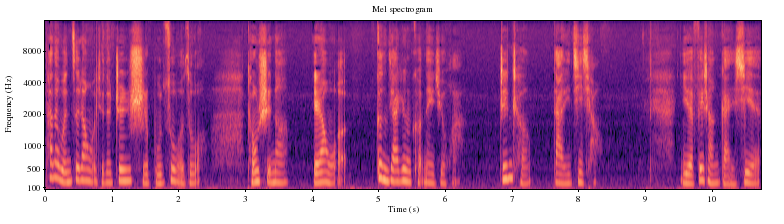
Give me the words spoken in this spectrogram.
他的文字让我觉得真实不做作，同时呢，也让我更加认可那句话：真诚大于技巧。也非常感谢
